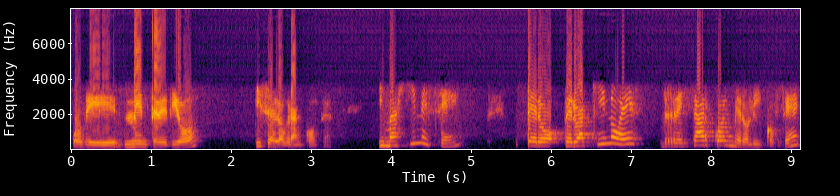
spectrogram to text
o de mente de Dios y se logran cosas. Imagínese, pero, pero aquí no es rezar cual merolicos, ¿eh?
